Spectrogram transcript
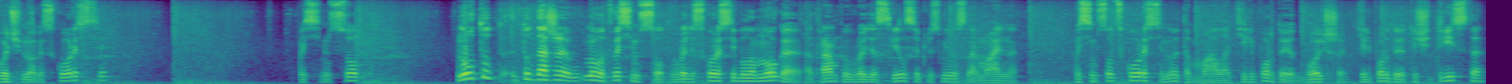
Очень много скорости. 800. Ну, тут, тут даже, ну вот 800. Вроде скорости было много, от рампы вроде слился, плюс-минус нормально. 800 скорости, ну это мало. Телепорт дает больше. Телепорт дает 1300.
